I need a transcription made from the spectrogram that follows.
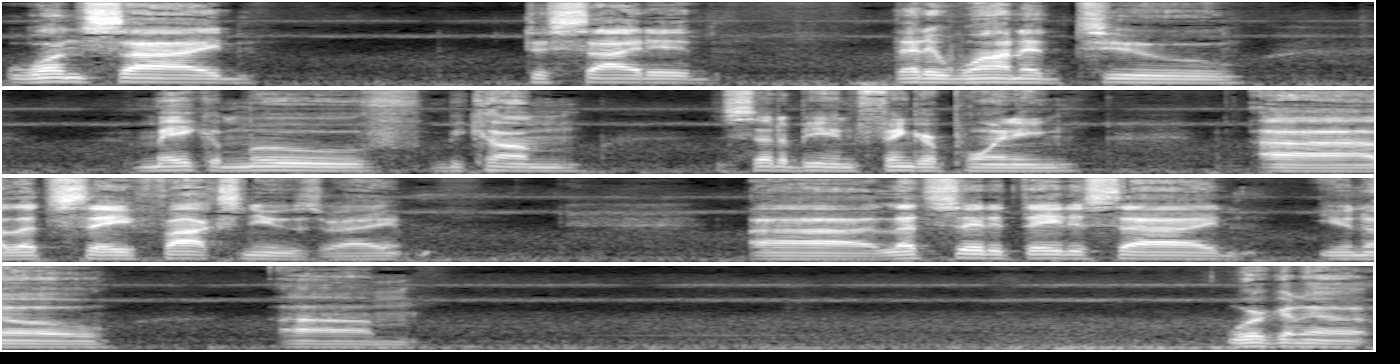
one side decided that it wanted to make a move, become, instead of being finger pointing, uh, let's say Fox News, right? Uh, let's say that they decide, you know, um, we're gonna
